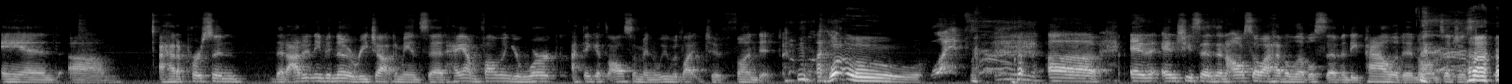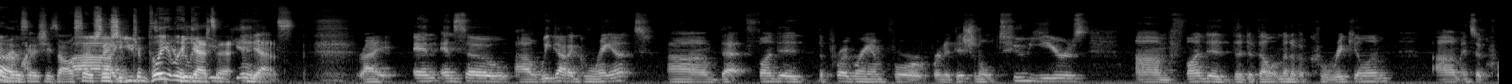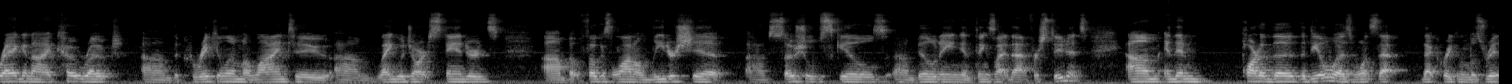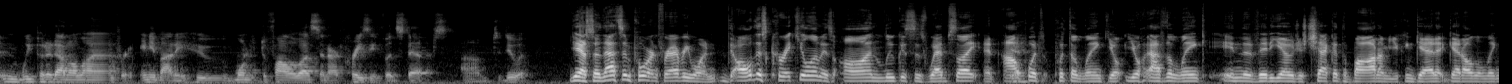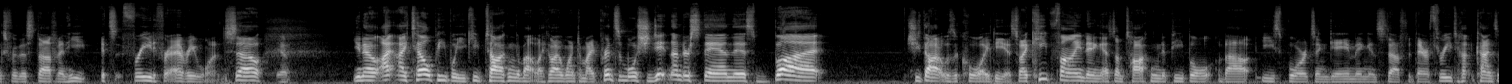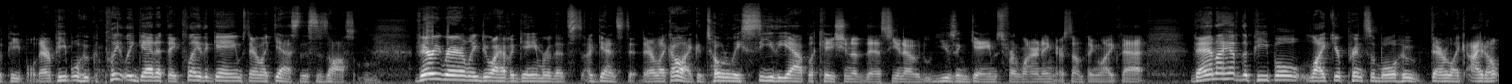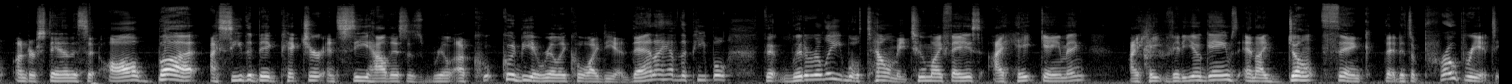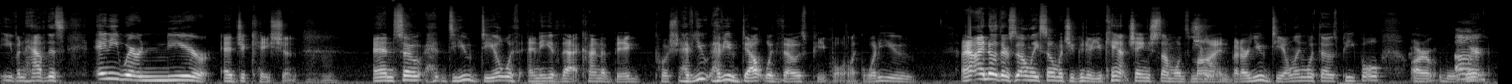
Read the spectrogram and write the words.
and um, I had a person that I didn't even know reach out to me and said, "Hey, I'm following your work. I think it's awesome, and we would like to fund it." Like, Whoa! what? uh, and and she says, and also I have a level seventy paladin on such and such. So like, she's also so "Ah, she completely really gets it. get it." Yes. Right. And and so uh, we got a grant um, that funded the program for for an additional two years. Um, funded the development of a curriculum. Um, and so Craig and I co-wrote um, the curriculum aligned to um, language arts standards, um, but focus a lot on leadership, uh, social skills um, building, and things like that for students. And then part of the the deal was once that that curriculum was written, we put it out online for anybody who wanted to follow us in our crazy footsteps to do it. Yeah, so that's important for everyone. All this curriculum is on Lucas's website, and I'll Yeah. put put the link. You'll you'll have the link in the video. Just check at the bottom. You can get it. Get all the links for this stuff, and he it's free for everyone. So Yep. you know, I, I tell people you keep talking about like, oh, I went to my principal. She didn't understand this, but she thought it was a cool idea. So I keep finding as I'm talking to people about esports and gaming and stuff that there are three t- kinds of people. There are people who completely get it. They play the games. They're like, yes, this is awesome. Mm. Very rarely do I have a gamer that's against it. They're like, oh, I could totally see the application of this, you know, using games for learning or something like that. Then I have the people like your principal who they're like, I don't understand this at all, but I see the big picture and see how this is real, could be a really cool idea. Then I have the people that literally will tell me to my face, I hate gaming. I hate video games, and I don't think that it's appropriate to even have this anywhere near education. And so, do you deal with any of that kind of big push? Have you have you dealt with those people? Like, what do you? I I know there's only so much you can do. You can't change someone's Sure. mind, but are you dealing with those people, or where?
